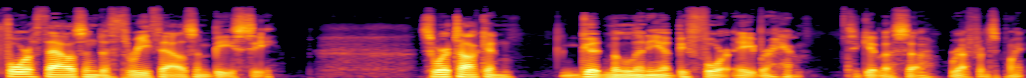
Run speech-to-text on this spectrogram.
4000 to 3000 BC. So we're talking good millennia before Abraham to give us a reference point.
